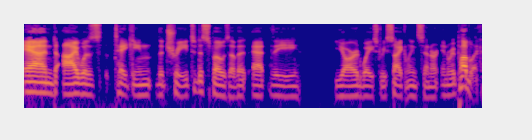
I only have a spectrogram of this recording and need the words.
and I was taking the tree to dispose of it at the Yard Waste Recycling Center in Republic.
